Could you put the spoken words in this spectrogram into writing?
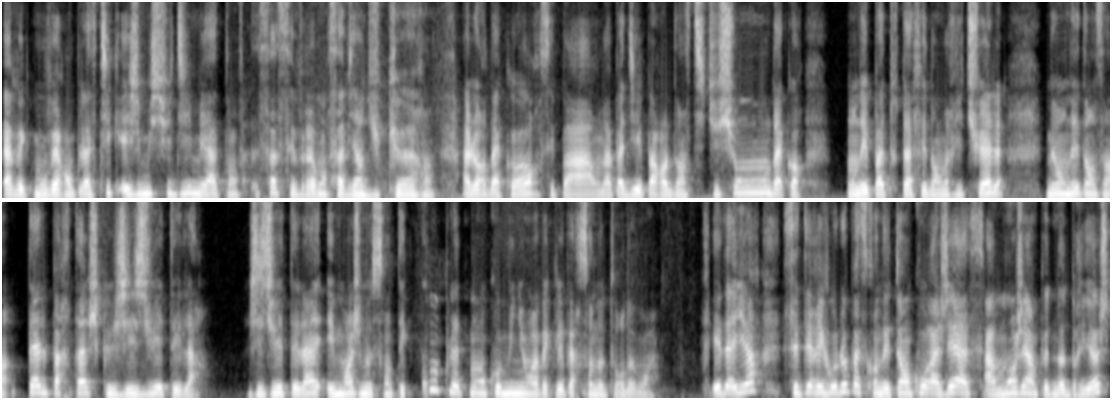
avec mon verre en plastique. Et je me suis dit mais attends ça c'est vraiment ça vient du cœur. Alors d'accord c'est pas on n'a pas dit les paroles d'institution d'accord on n'est pas tout à fait dans le rituel mais on est dans un tel partage que Jésus était là. Jésus était là et moi je me sentais complètement en communion avec les personnes autour de moi. Et d'ailleurs, c'était rigolo parce qu'on était encouragés à, manger un peu de notre brioche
